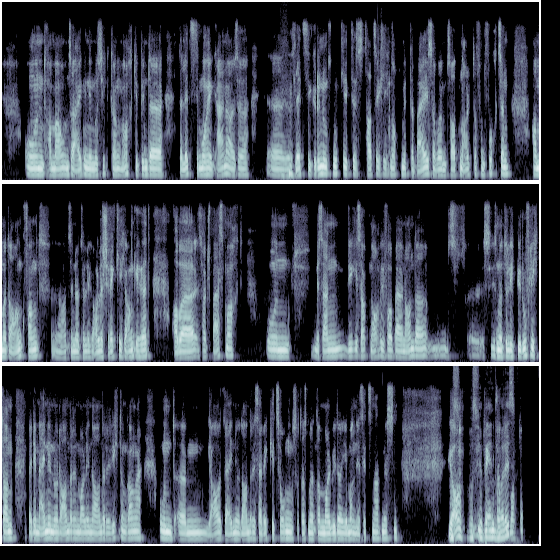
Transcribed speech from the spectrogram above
und haben auch unsere eigene Musik dann gemacht. Ich bin der, der letzte Mohikaner, also äh, das letzte Gründungsmitglied, das tatsächlich noch mit dabei ist, aber im zarten Alter von 15 haben wir da angefangen. Äh, hat sich natürlich alles schrecklich angehört, aber es hat Spaß gemacht. Und wir sind, wie gesagt, nach wie vor beieinander. Es ist natürlich beruflich dann bei dem einen oder anderen mal in eine andere Richtung gegangen. Und ähm, ja, der eine oder andere ist auch weggezogen, sodass man dann mal wieder jemanden ersetzen hat müssen. Ja, was, was für Band war das?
